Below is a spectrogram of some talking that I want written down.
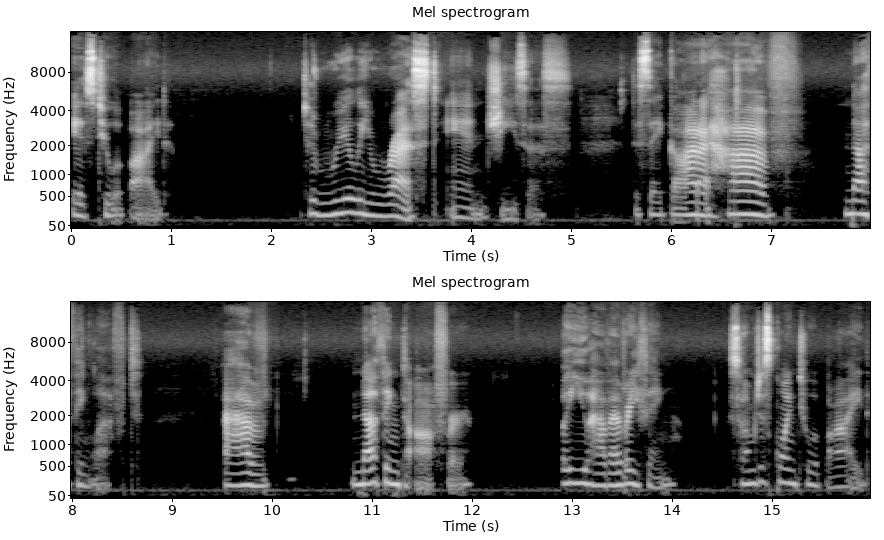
is to abide. To really rest in Jesus. To say, God, I have nothing left. I have nothing to offer, but you have everything. So I'm just going to abide.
